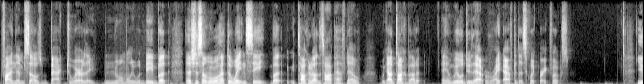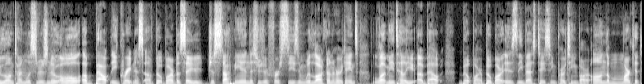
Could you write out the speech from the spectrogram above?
find themselves back to where they normally would be. But that's just something we'll have to wait and see. But talking about the top half now, we got to talk about it. And we will do that right after this quick break, folks. You longtime listeners know all about the greatness of Built Bar, but say you're just stopping in, this is your first season with Locked On Hurricanes, let me tell you about Built Bar. Built Bar is the best tasting protein bar on the market.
